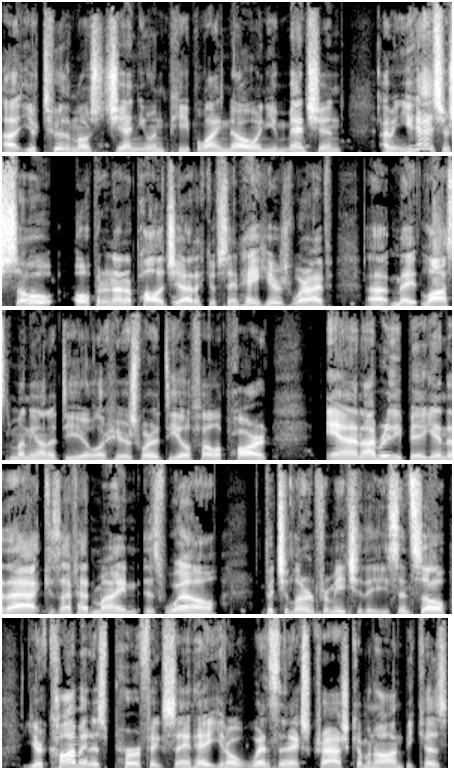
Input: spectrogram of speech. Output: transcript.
uh, you're two of the most genuine people I know. And you mentioned, I mean, you guys are so open and unapologetic of saying, hey, here's where I've uh, made, lost money on a deal, or here's where a deal fell apart. And I'm really big into that because I've had mine as well but you learn from each of these. And so your comment is perfect saying, hey, you know, when's the next crash coming on? Because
